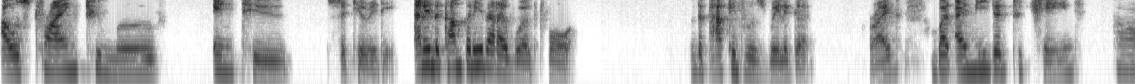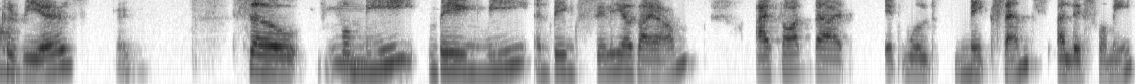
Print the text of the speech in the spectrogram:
i was trying to move into security and in the company that i worked for the package was really good right but i needed to change oh. careers okay. so for mm. me being me and being silly as i am i thought that it would make sense, at least for me,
